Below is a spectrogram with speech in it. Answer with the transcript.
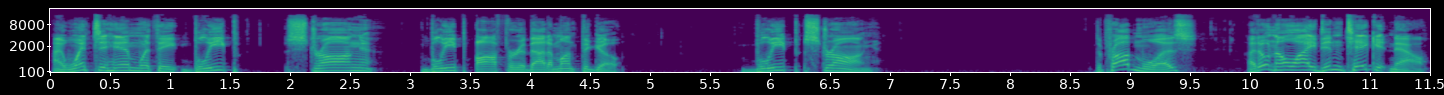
I went to him with a bleep strong bleep offer about a month ago. Bleep strong. The problem was, I don't know why he didn't take it now.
